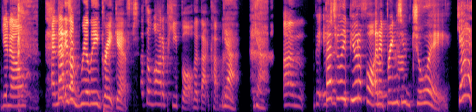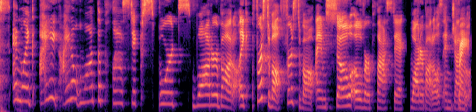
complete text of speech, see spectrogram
you know? And that's a, a really great gift. that's a lot of people that that covers. Yeah. Yeah. Um, but That's just- really beautiful and it brings you joy. Yes, and like I I don't want the plastic sports water bottle. Like first of all, first of all, I am so over plastic water bottles in general Right.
